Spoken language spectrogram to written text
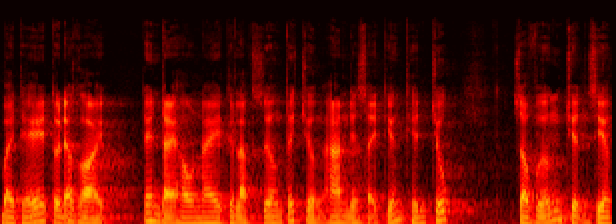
Bởi thế tôi đã gọi Tên Đại Hầu này từ Lạc Dương tới Trường An để dạy tiếng Thiên Trúc Do vướng chuyện riêng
